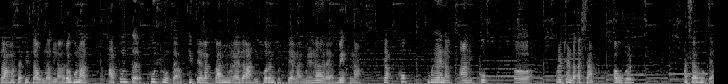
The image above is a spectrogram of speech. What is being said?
कामासाठी जाऊ लागला. रघुनाथ आतून तर खुश होता की त्याला काम मिळालं आहे परंतु त्याला मिळणाऱ्या वेतना ह्या खूप भयानक आणि खूप प्रचंड अशा अवघड अशा होत्या.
